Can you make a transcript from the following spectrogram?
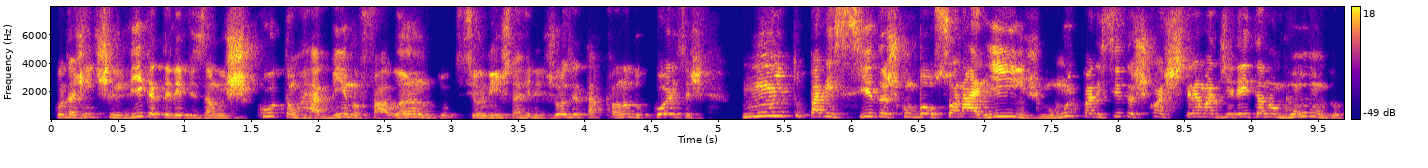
Quando a gente liga a televisão escuta um rabino falando, sionista religioso, ele está falando coisas muito parecidas com o bolsonarismo, muito parecidas com a extrema-direita no mundo,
